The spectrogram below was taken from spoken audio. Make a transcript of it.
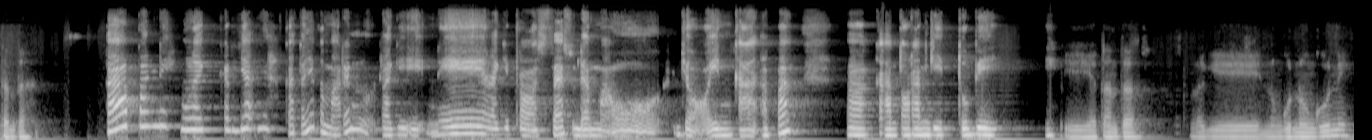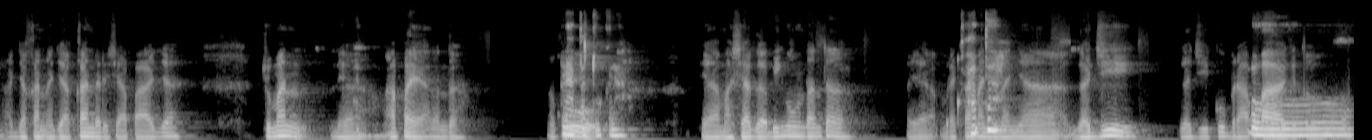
Tante. Kapan nih mulai kerjanya? Katanya kemarin lagi ini, lagi proses, sudah mau join ka, apa eh, kantoran gitu, Bi. Iya tante. Lagi nunggu-nunggu nih ajakan-ajakan dari siapa aja. Cuman ya apa ya tante? Aku Kenapa tuh? Kenapa? ya masih agak bingung tante. Kayak mereka nanya-nanya gaji, gajiku berapa gitu. Oh,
